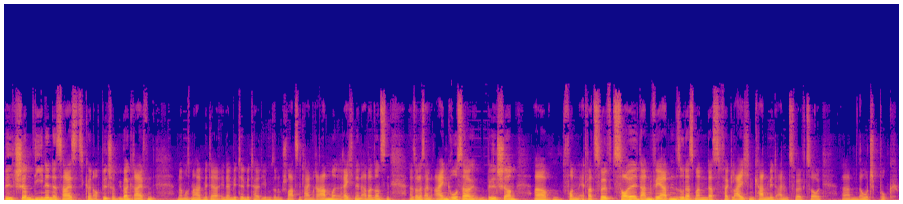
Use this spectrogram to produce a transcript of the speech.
Bildschirm dienen. Das heißt, sie können auch bildschirmübergreifend und da muss man halt mit der, in der Mitte mit halt eben so einem schwarzen kleinen Rahmen rechnen. Aber ansonsten äh, soll das ein, ein großer Bildschirm äh, von etwa 12 Zoll dann werden, so dass man das vergleichen kann mit einem 12 Zoll ähm, Notebook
